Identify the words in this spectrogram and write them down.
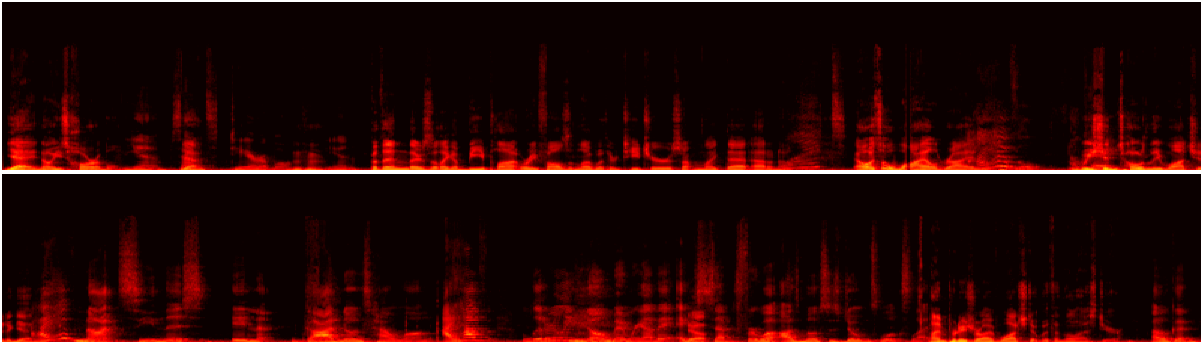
Yeah, no, he's horrible. Yeah. Sounds terrible. Mm-hmm. Yeah. But then there's like a B plot where he falls in love with her teacher or something like that. I don't know. What? Oh, it's a wild ride. I have. We should totally watch it again. I have not seen this in God knows how long. I have literally no memory of it Yeah. except for what Osmosis Jones looks like. I'm pretty sure I've watched it within the last year. oh, good.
